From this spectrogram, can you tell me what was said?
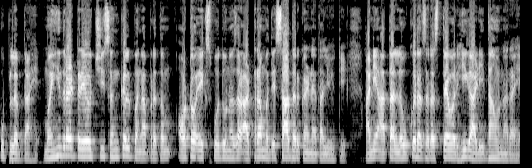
उपलब्ध आहे. महिंद्रा ट्रेवची संकल्पना प्रथम ऑटो एक्सपो दोन हजार अठरा मध्ये सादर करण्यात आली होती. आणि आता लवकरच रस्त्यावर ही गाडी धावणार आहे.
